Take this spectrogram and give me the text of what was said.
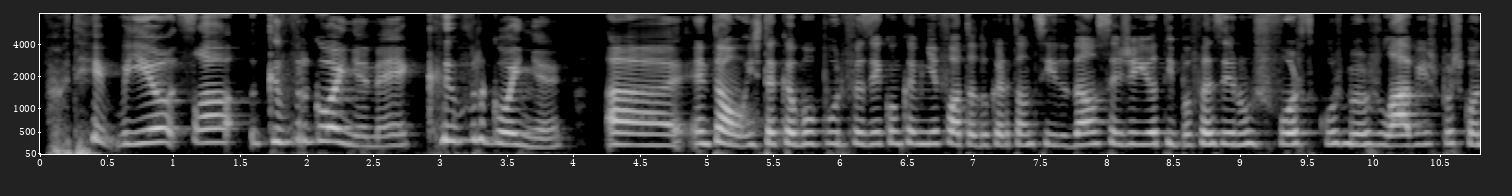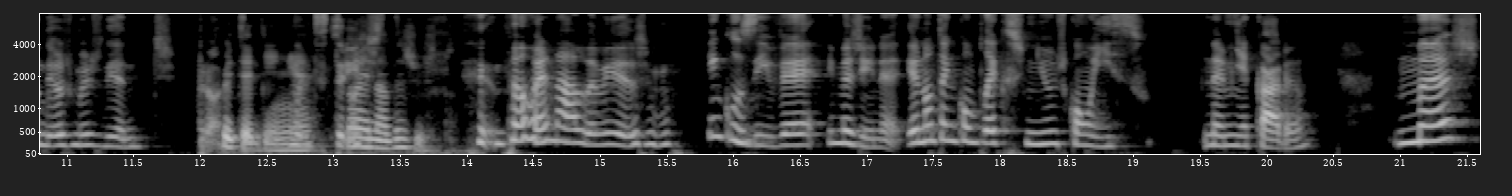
Tipo, e eu só. Que vergonha, né? Que vergonha. Ah, então, isto acabou por fazer com que a minha foto do cartão de cidadão seja eu, tipo, a fazer um esforço com os meus lábios para esconder os meus dentes. Pronto. Coitadinha. Muito Isso não é triste. nada justo. Não é nada mesmo. Inclusive, é- imagina, eu não tenho complexos nenhums com isso na minha cara, mas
